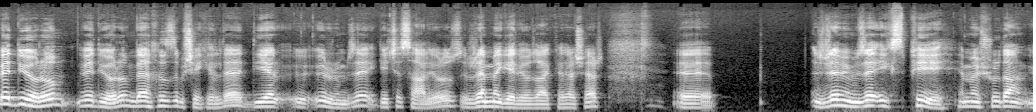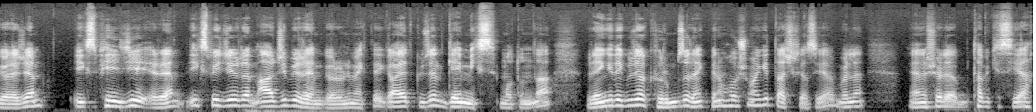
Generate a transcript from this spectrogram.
Ve diyorum ve diyorum ve hızlı bir şekilde diğer ürünümüze geçiş sağlıyoruz. RAM'e geliyoruz arkadaşlar. Ee, RAM'imize XP hemen şuradan göreceğim. XPG RAM. XPG RAM RGB RAM görünmekte. Gayet güzel GameMix modunda. Rengi de güzel kırmızı renk. Benim hoşuma gitti açıkçası ya. Böyle yani şöyle tabii ki siyah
